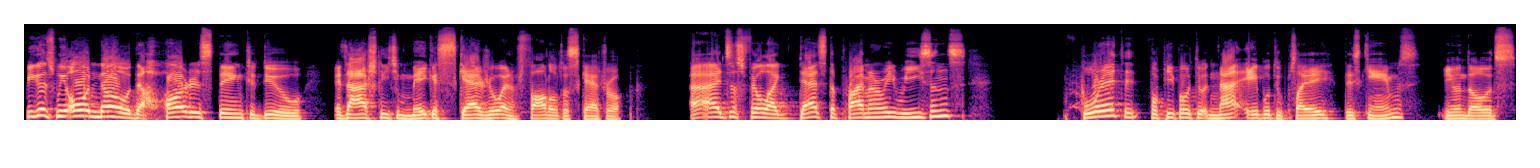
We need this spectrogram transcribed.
Because we all know the hardest thing to do is actually to make a schedule and follow the schedule. I, just feel like that's the primary reasons for it for people to not able to play these games, even though it's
